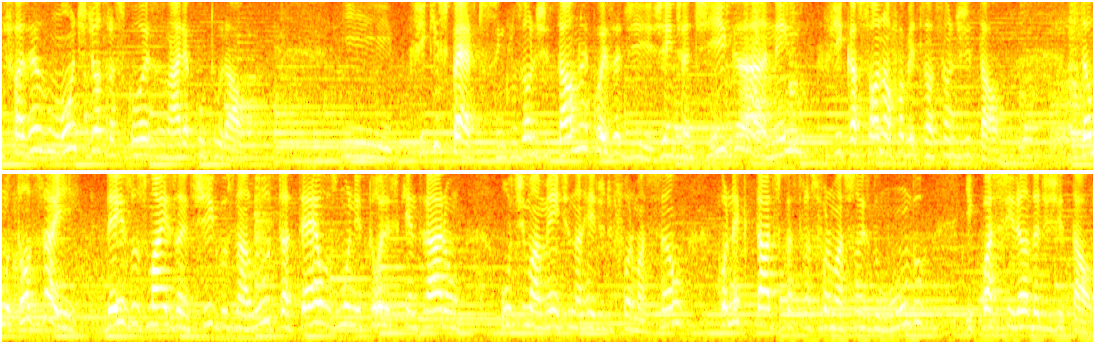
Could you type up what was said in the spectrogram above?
e fazemos um monte de outras coisas na área cultural. E fiquem espertos, inclusão digital não é coisa de gente antiga, nem fica só na alfabetização digital. Estamos todos aí, desde os mais antigos na luta até os monitores que entraram ultimamente na rede de formação, conectados com as transformações do mundo e com a ciranda digital.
